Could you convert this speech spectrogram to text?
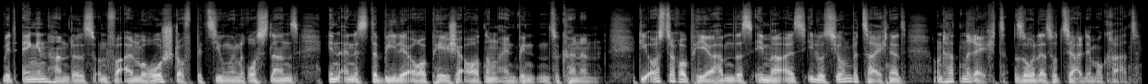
mit engen Handels- und vor allem Rohstoffbeziehungen Russlands in eine stabile europäische Ordnung einbinden zu können. Die Osteuropäer haben das immer als Illusion bezeichnet und hatten recht, so der Sozialdemokrat.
